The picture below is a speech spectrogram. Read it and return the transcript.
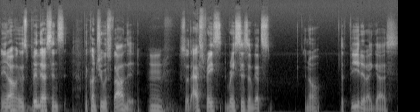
You know, it was been there since the country was founded. Mm. So as race racism gets, you know, defeated, I guess.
